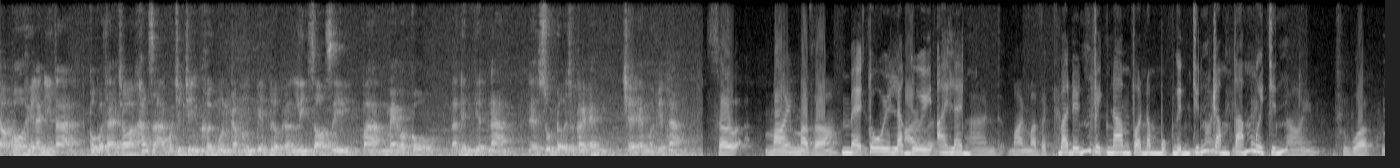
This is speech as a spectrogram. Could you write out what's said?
Chào cô Helenita. Cô có thể cho khán giả của chương trình Khơi nguồn cảm hứng biết được uh, lý do gì và mẹ của cô đã đến Việt Nam để giúp đỡ cho các em trẻ em ở Việt Nam. So my mother Mẹ tôi là người Ireland. and my mother Bà đến Việt Nam vào năm 1989 to work with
